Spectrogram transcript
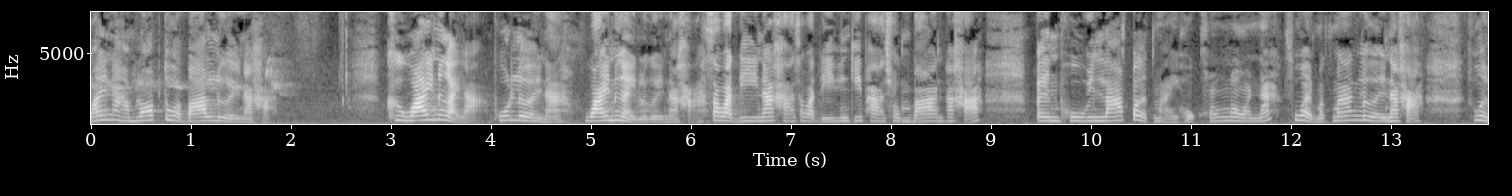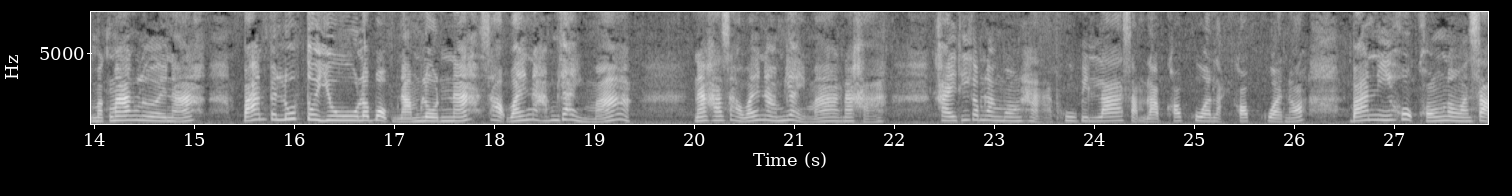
ว่ายน้ำรอบตัวบ้านเลยนะคะ คือว่ายเหนื่อยอะพูดเลยนะว่ายเหนื่อยเลยนะคะ สวัสดีนะคะ สวัสดีพิงกี้พาชมบ้านนะคะ เป็นพูลวิลล่าเปิดใหม่ 6 ห้องนอนนะ สวยมากๆเลยนะคะ สวยมากๆเลยนะ บ้านเป็นรูปตัวยูระบบน้ำล้นนะสระว่ายน้ำใหญ่มากนะคะสระว่ายน้ำใหญ่มากนะคะ ใครที่กำลังมองหาพูลวิลล่าสำหรับครอบครัวหลายครอบครัวเนาะบ้านนี้หกห้องนอนสระ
